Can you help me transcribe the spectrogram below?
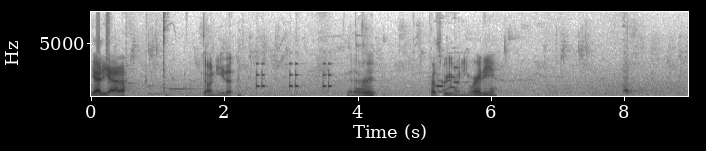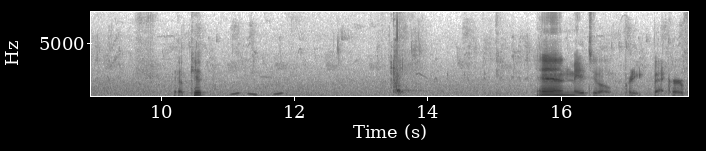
Yada yada. Don't need it. Alright. Press B when you're ready. Yep, kit. And made it to a pretty bad curve.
